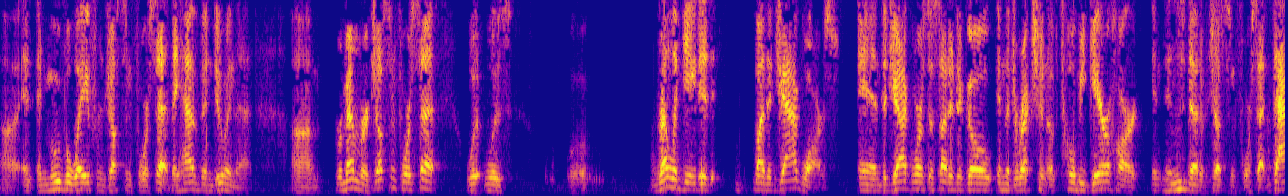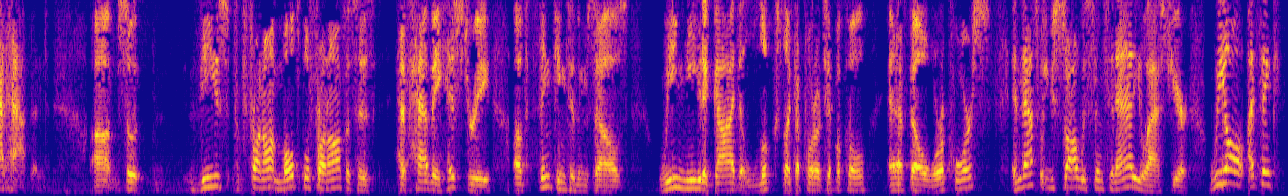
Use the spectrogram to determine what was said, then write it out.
uh, and, and move away from Justin Forsett. They have been doing that. Um, remember, Justin Forsett w- was uh, relegated by the Jaguars, and the Jaguars decided to go in the direction of Toby Gerhart in, Mhm. instead of Justin Forsett. That happened. Um, so these front multiple front offices have have a history of thinking to themselves, we need a guy that looks like a prototypical NFL workhorse, and that's what you saw with Cincinnati last year. We all, I think,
